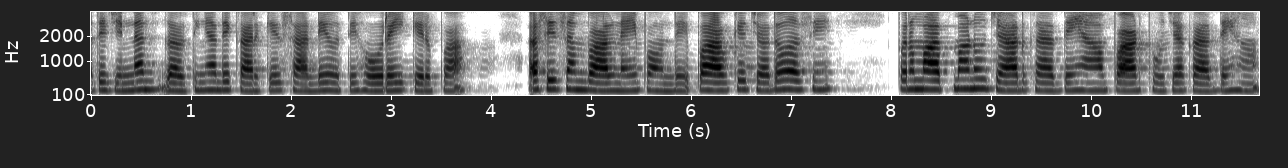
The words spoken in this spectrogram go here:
ਅਤੇ ਜਿਨ੍ਹਾਂ ਗਲਤੀਆਂ ਦੇ ਕਰਕੇ ਸਾਡੇ ਉੱਤੇ ਹੋ ਰਹੀ ਕਿਰਪਾ ਅਸੀਂ ਸੰਭਾਲ ਨਹੀਂ ਪਾਉਂਦੇ। ਭਾਵ ਕਿ ਜਦੋਂ ਅਸੀਂ ਪਰਮਾਤਮਾ ਨੂੰ ਯਾਦ ਕਰਦੇ ਹਾਂ, ਪਾਠ ਪੂਜਾ ਕਰਦੇ ਹਾਂ।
